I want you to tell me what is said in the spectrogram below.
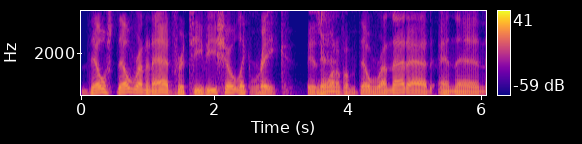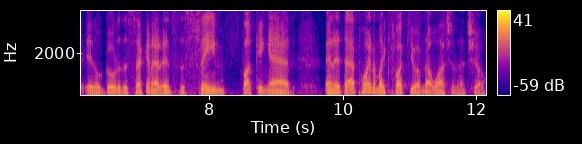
they'll they'll run an ad for a TV show like Rake is Yeah. one of them. They'll run that ad and then it'll go to the second ad. And it's the same fucking ad, and at that point, I'm like, "Fuck you! I'm not watching that show."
